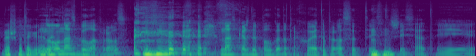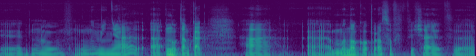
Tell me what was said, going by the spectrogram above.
Хорошо, тогда. Но у нас был опрос. У нас каждые полгода проходит опрос 360. И ну, на меня, а, ну там как, а, а, много вопросов отвечает э,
